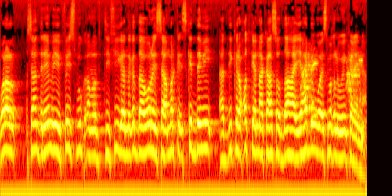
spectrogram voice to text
walaal saan dareemayay facebook ama t v-gaad naga daawanaysaa marka iska demi haddii kale codkeenaa kaasoo daahaya hadhow waa ismaqli weyn karaynaa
